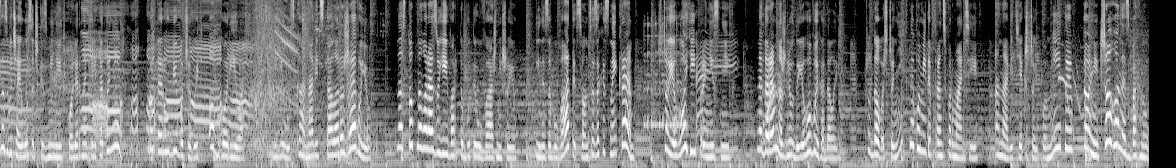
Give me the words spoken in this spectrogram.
Зазвичай лусочки змінюють колір на кілька тонів. Проте Рубі, вочевидь, обгоріла. Її луска навіть стала рожевою. Наступного разу їй варто бути уважнішою і не забувати сонцезахисний крем, що його їй приніс Нік. Недаремно ж люди його вигадали. Чудово, що Нік не помітив трансформації, а навіть якщо й помітив, то нічого не збагнув.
